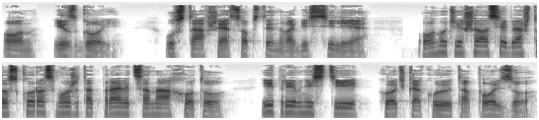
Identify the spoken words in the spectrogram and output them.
Он изгой, уставший от собственного бессилия, он утешал себя, что скоро сможет отправиться на охоту и привнести хоть какую-то пользу.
